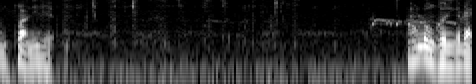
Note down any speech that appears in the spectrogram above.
ันส่วนนี้เดียวเอาลงเกินก็ได้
